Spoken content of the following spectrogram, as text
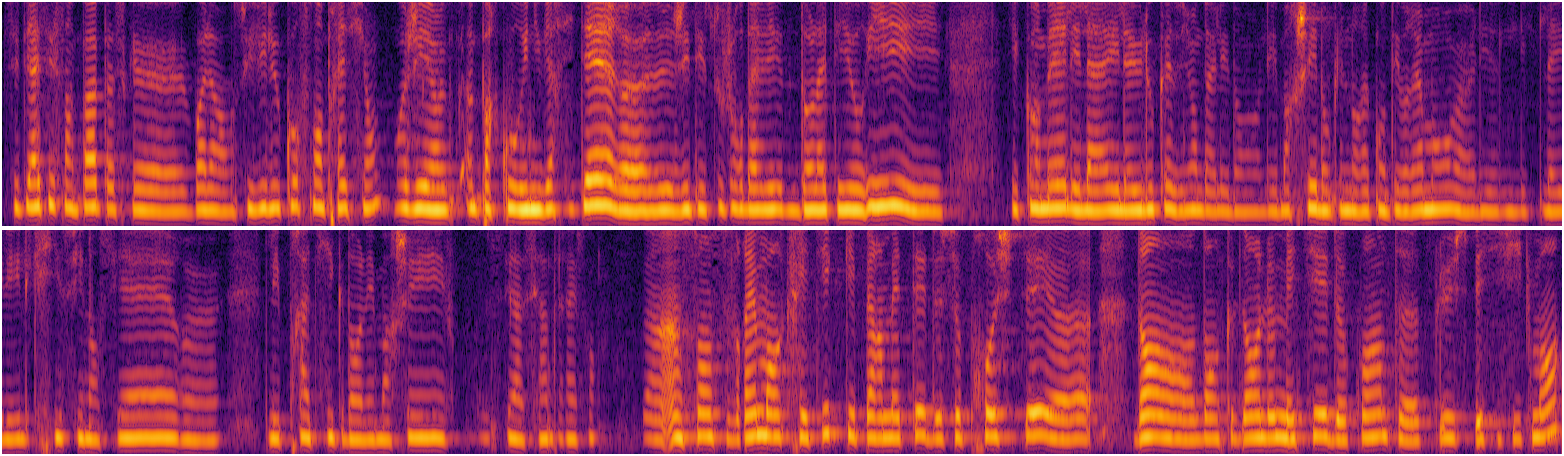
c'était assez sympa parce que voilà, on suivit le cours sans pression. Moi, j'ai un, parcours universitaire, euh, j'étais toujours dans la théorie et, comme elle, a, elle a eu l'occasion d'aller dans les marchés, donc elle nous racontait vraiment euh, les, les, crises financières, euh, les pratiques dans les marchés. C'était assez intéressant un sens vraiment critique qui permettait de se projeter euh, dans, donc, dans le métier de compte euh, plus spécifiquement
